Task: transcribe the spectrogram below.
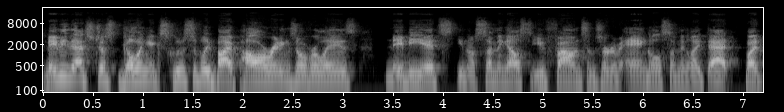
maybe that's just going exclusively by power ratings overlays. Maybe it's, you know, something else that you found some sort of angle, something like that. But,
